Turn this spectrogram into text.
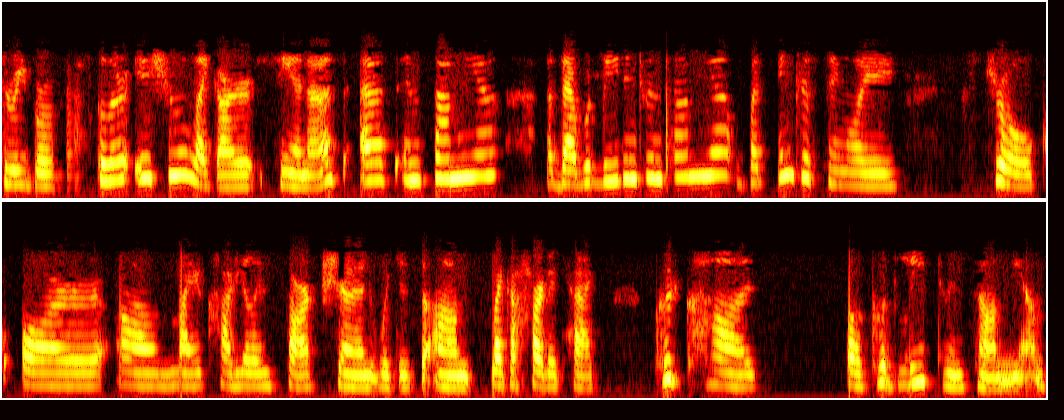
cerebrovascular issue like our CNS as insomnia that would lead into insomnia. But interestingly, stroke or um, myocardial infarction, which is um, like a heart attack, could cause or could lead to insomnia.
